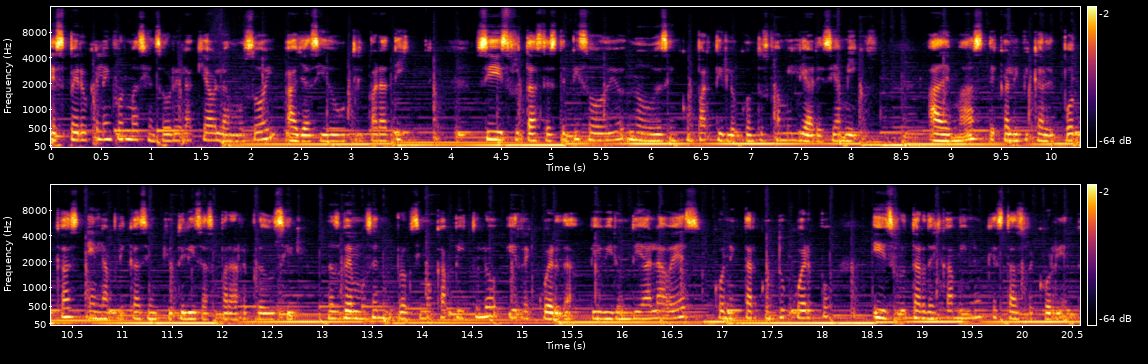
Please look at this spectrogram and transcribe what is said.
Espero que la información sobre la que hablamos hoy haya sido útil para ti. Si disfrutaste este episodio, no dudes en compartirlo con tus familiares y amigos además de calificar el podcast en la aplicación que utilizas para reproducirlo. Nos vemos en un próximo capítulo y recuerda vivir un día a la vez, conectar con tu cuerpo y disfrutar del camino que estás recorriendo.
